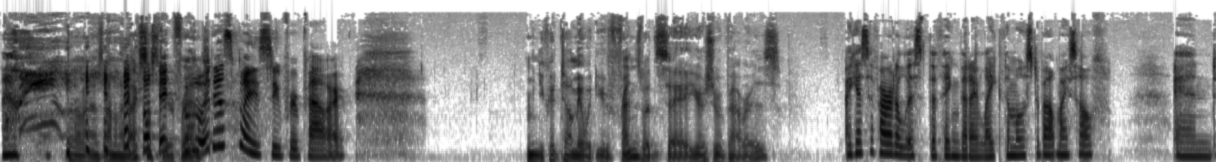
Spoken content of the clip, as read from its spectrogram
But I don't, I don't have access to your friends. what is my superpower? I mean, you could tell me what your friends would say your superpower is. I guess if I were to list the thing that I like the most about myself, and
